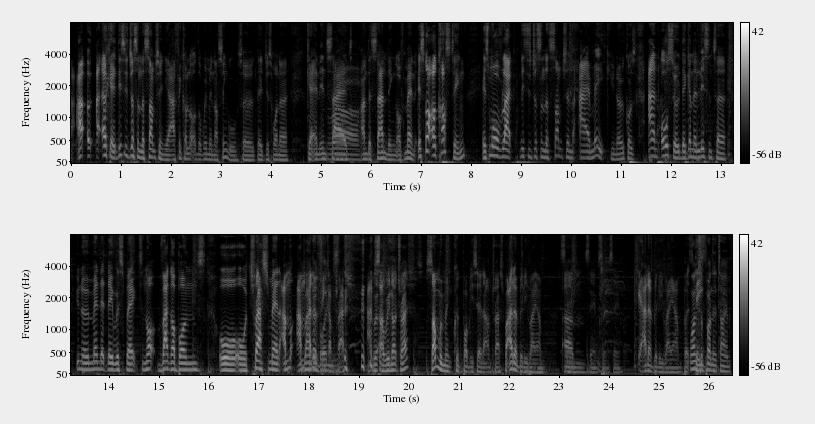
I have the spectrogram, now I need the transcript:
I, I, okay, this is just an assumption. Yeah, I think a lot of the women are single, so they just want to get an inside Rah. understanding of men. It's not a costing. It's more of like this is just an assumption that I make, you know, because and also they're gonna listen to you know men that they respect, not vagabonds or or trash men. I'm not. I'm, I don't think I'm trash. I'm Are we not trash? some women could probably say that I'm trash, but I don't believe I am. Same, Um, same, same, same. Yeah, I don't believe I am. But Once they- upon a time.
